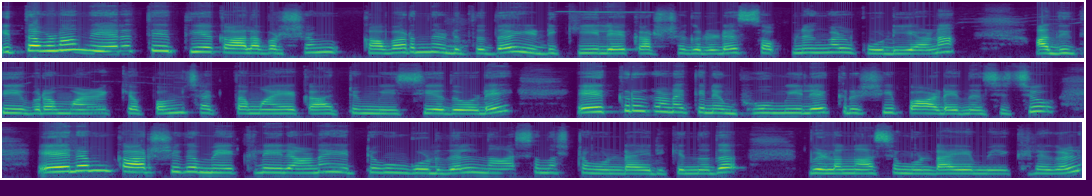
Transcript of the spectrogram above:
ഇത്തവണ നേരത്തെ എത്തിയ കാലവർഷം കവർന്നെടുത്തത് ഇടുക്കിയിലെ കർഷകരുടെ സ്വപ്നങ്ങൾ കൂടിയാണ്. അതിതീവ്ര മഴയ്ക്കൊപ്പം ശക്തമായ കാറ്റും വീശിയതോടെ ഏക്കർ കണക്കിന് ഭൂമിയിലെ കൃഷി പാടെ നശിച്ചു. ഏലം കാർഷിക മേഖലയിലാണ് ഏറ്റവും കൂടുതൽ നാശനഷ്ടമുണ്ടായിരിക്കുന്നത്. വിളനാശമുണ്ടായ മേഖലകൾ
